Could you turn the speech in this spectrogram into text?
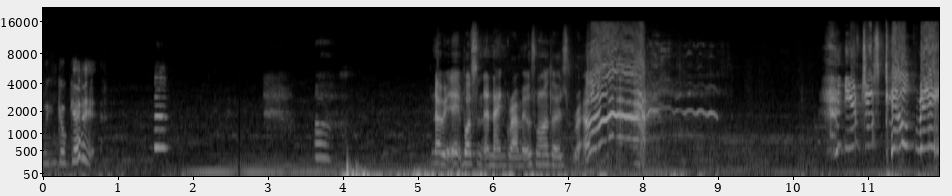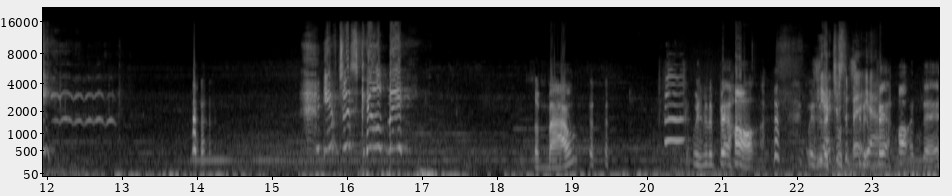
we can go get it. Oh. No, it, it wasn't an engram. It was one of those. Ah! You've just killed me. You've just killed me. The Mao. was it a bit hot? Was Yeah, it, just a was bit, it yeah. a bit hot in there?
